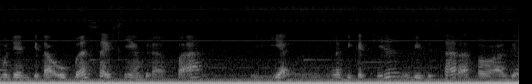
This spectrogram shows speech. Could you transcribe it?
kemudian kita ubah size-nya berapa, yang lebih kecil, lebih besar atau agak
